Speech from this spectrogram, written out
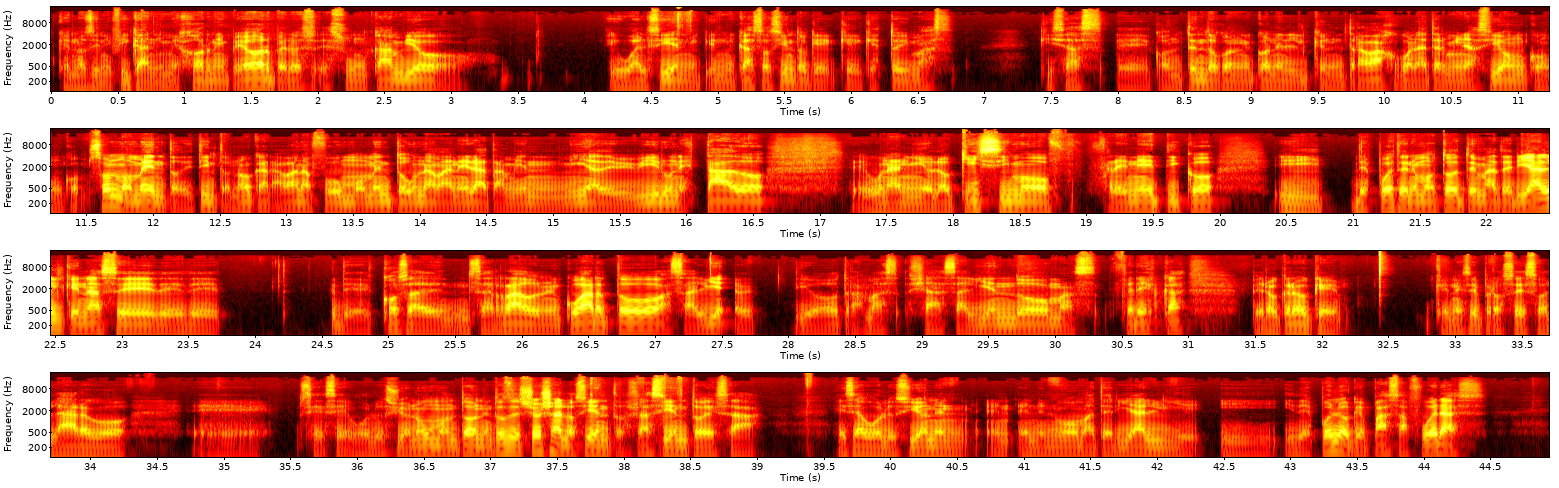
que no significa ni mejor ni peor, pero es, un cambio, igual sí, en mi, en mi caso siento que, estoy más quizás contento con, el, el, trabajo, con la terminación, con, son momentos distintos, ¿no? Caravana fue un momento, una manera también mía de vivir, un estado, eh, un año loquísimo, frenético, y después tenemos todo este material que nace de, de, cosas encerrado en el cuarto, a eh, digo, otras más ya saliendo, más frescas, pero creo que, en ese proceso largo eh, se, evolucionó un montón. Entonces yo ya lo siento, ya siento esa, esa evolución en, el nuevo material y, y, después lo que pasa afuera es,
